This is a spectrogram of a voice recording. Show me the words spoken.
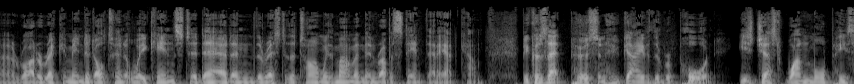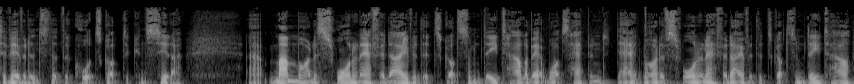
uh, writer recommended alternate weekends to dad and the rest of the time with mum, and then rubber stamp that outcome," because that person who gave the report is just one more piece of evidence that the court's got to consider. Uh, Mum might have sworn an affidavit that's got some detail about what's happened. Dad might have sworn an affidavit that's got some detail.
